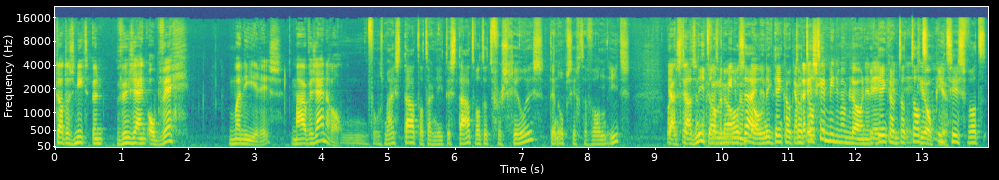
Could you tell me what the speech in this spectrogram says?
dat dus niet een we zijn op weg manier is, maar we zijn er al. Volgens mij staat dat er niet. Er staat wat het verschil is ten opzichte van iets. Maar ja, er staat niet dat we er al zijn. En ik denk ook ja, dat er dat, is geen minimumloon in Ik denk ook dat dat iets is wat...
